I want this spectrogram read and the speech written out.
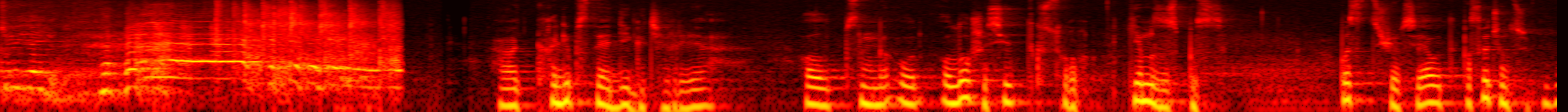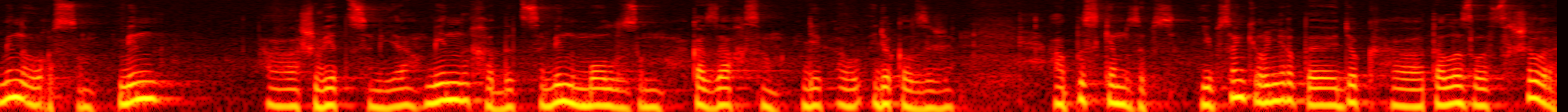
түйейін. Хадипсты адига чере. Ол псын олоша сит ксур. Кем заспыс. Пыс тшевс я вот посречен мин орысым, мин шведцам я, мин хадыцам, мин молзам, казахсам, идек алзыжы. А пыс кем запс. Епсан кюрнер идек талазла сшилра.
